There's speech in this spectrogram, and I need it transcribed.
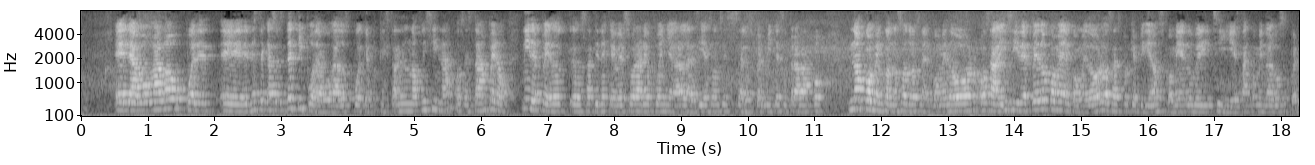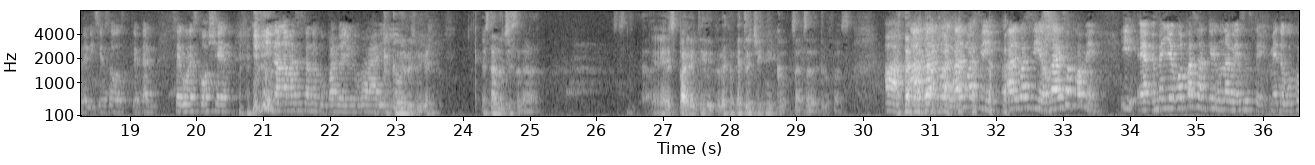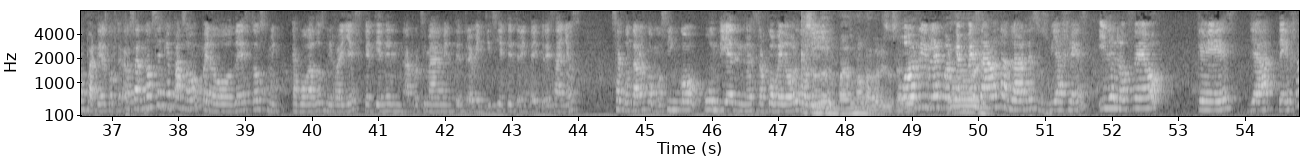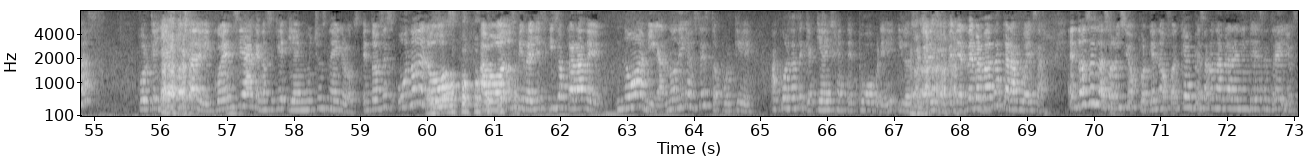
El de abogado puede, eh, en este caso este tipo de abogados puede que, que están en una oficina, o sea, están, pero ni de pedo, o sea, tiene que ver su horario, pueden llegar a las 10, 11 si se les permite su trabajo, no comen con nosotros en el comedor, o sea, y si de pedo comen en el comedor, o sea, es porque pidieron su comida en Uber Eats y están comiendo algo súper delicioso, que tal, seguro es kosher, y nada más están ocupando ahí un lugar y... ¿Qué come Luis Miguel? Esta noche cenará. Eh, Espagueti fettuccine con salsa de trufas. Ah, ah, algo, algo así, algo así, o sea, eso come. Y eh, me llegó a pasar que una vez este, me tocó compartir el computador, o sea, no sé qué pasó, pero de estos mi- abogados, mis reyes, que tienen aproximadamente entre 27 y 33 años, se juntaron como cinco un día en nuestro comedor, son los más mamadores, o sea. Fue horrible porque empezaron a hablar de sus viajes y de lo feo que es ya Texas, porque ya hay mucha delincuencia, que no sé qué, y hay muchos negros. Entonces, uno de los Oh. abogados, mis reyes, hizo cara de, no amiga, no digas esto, porque acuérdate que aquí hay gente pobre y los puedes ofender. De verdad la cara fue esa. Entonces la solución, ¿por qué no? Fue que empezaron a hablar en inglés entre ellos.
